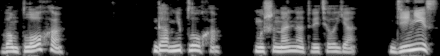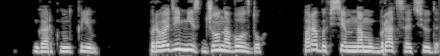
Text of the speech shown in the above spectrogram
«Вам плохо?» «Да, мне плохо», – машинально ответила я. «Денис!» – гаркнул Клим. «Проводи мисс Джо на воздух. Пора бы всем нам убраться отсюда.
